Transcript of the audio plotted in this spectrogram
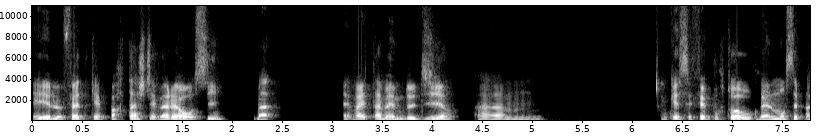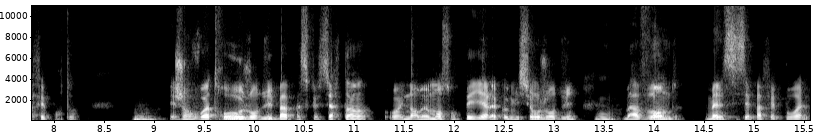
Et le fait qu'elle partage tes valeurs aussi, bah, elle va être à même de dire, OK, c'est fait pour toi ou réellement c'est pas fait pour toi. Mm. Et j'en vois trop aujourd'hui bah, parce que certains ont énormément sont payés à la commission aujourd'hui, mm. bah, vendent même si c'est pas fait pour elles.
